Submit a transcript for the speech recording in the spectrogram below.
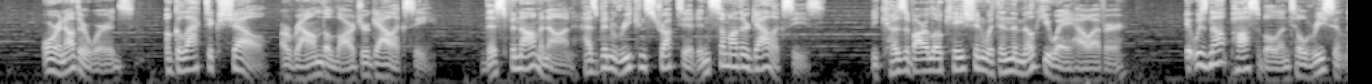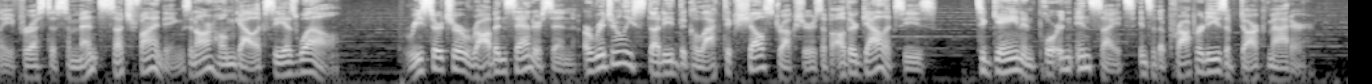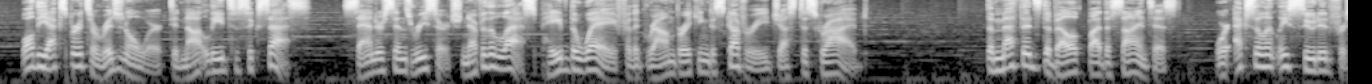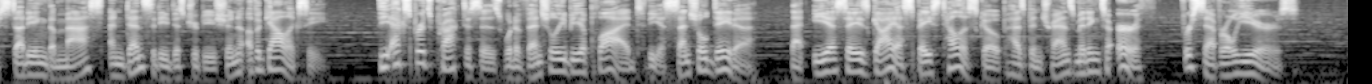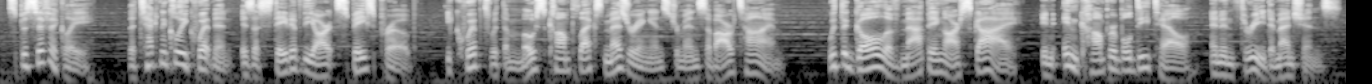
or in other words, a galactic shell around the larger galaxy. This phenomenon has been reconstructed in some other galaxies. Because of our location within the Milky Way, however, it was not possible until recently for us to cement such findings in our home galaxy as well. Researcher Robin Sanderson originally studied the galactic shell structures of other galaxies to gain important insights into the properties of dark matter. While the expert's original work did not lead to success, Sanderson's research nevertheless paved the way for the groundbreaking discovery just described. The methods developed by the scientist were excellently suited for studying the mass and density distribution of a galaxy. The expert's practices would eventually be applied to the essential data that ESA's Gaia Space Telescope has been transmitting to Earth for several years. Specifically, the technical equipment is a state-of-the-art space probe equipped with the most complex measuring instruments of our time, with the goal of mapping our sky in incomparable detail and in three dimensions.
